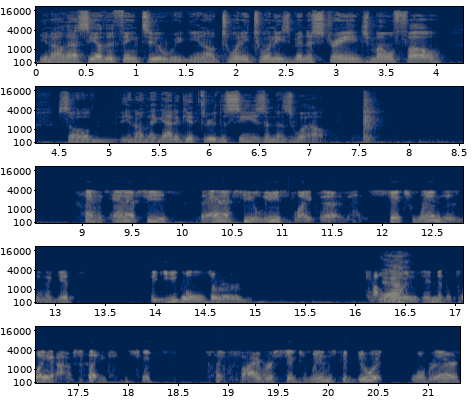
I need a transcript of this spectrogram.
you know, that's the other thing too. We, you know, 2020's been a strange mofo. So, you know, they got to get through the season as well. NFC, the NFC least, like uh, six wins is going to get the Eagles or Cowboys yeah. into the playoffs. Like, like five or six wins could do it over there.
